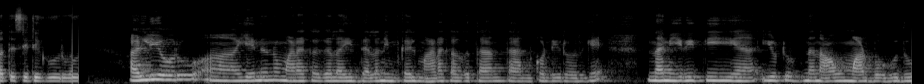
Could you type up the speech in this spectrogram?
ಮತ್ತು ಸಿಟಿಗೂ ಹಳ್ಳಿಯವರು ಏನೇನೋ ಮಾಡೋಕ್ಕಾಗಲ್ಲ, ಇದೆಲ್ಲ ನಿಮ್ಮ ಕೈಲಿ ಮಾಡೋಕ್ಕಾಗುತ್ತಾ ಅಂತ ಅಂದ್ಕೊಂಡಿರೋರಿಗೆ ನಾನು ಈ ರೀತಿ ಯೂಟ್ಯೂಬ್ನ ನಾವು ಮಾಡಬಹುದು.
